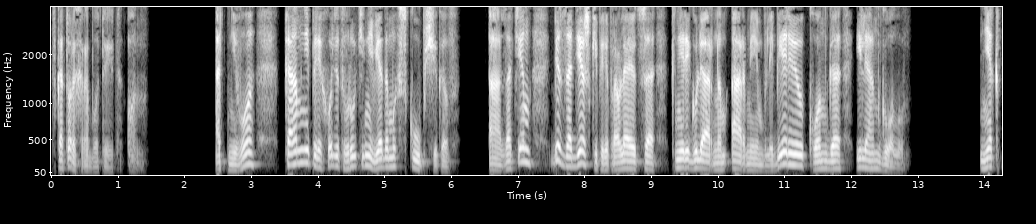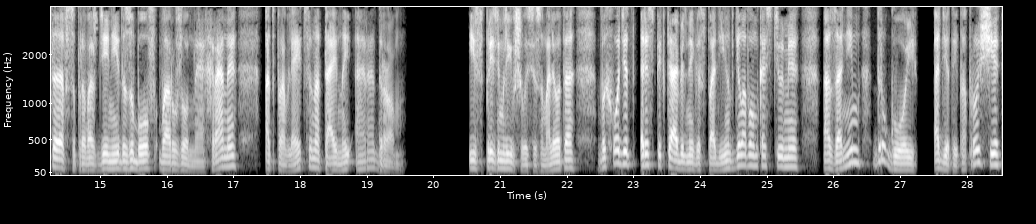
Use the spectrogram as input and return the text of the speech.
в которых работает он. От него камни переходят в руки неведомых скупщиков, а затем без задержки переправляются к нерегулярным армиям в Либерию, Конго или Анголу. Некто в сопровождении до зубов вооруженной охраны отправляется на тайный аэродром. Из приземлившегося самолета выходит респектабельный господин в деловом костюме, а за ним другой, одетый попроще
